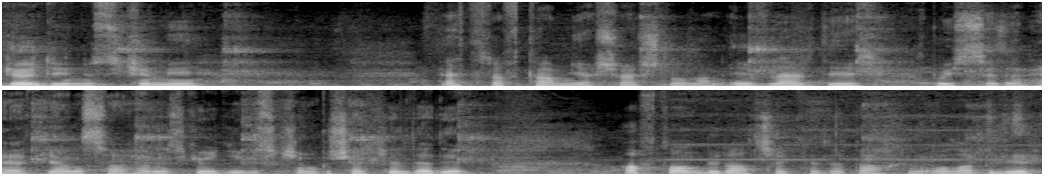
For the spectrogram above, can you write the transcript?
Gördüyünüz kimi ətraf tam yaşayışlı olan evlərdir. Bu hissədən həyət yanı sahəmiz gördüyünüz kimi bu şəkildədir. Avtomobil rahat şəkildə daxil ola bilir.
